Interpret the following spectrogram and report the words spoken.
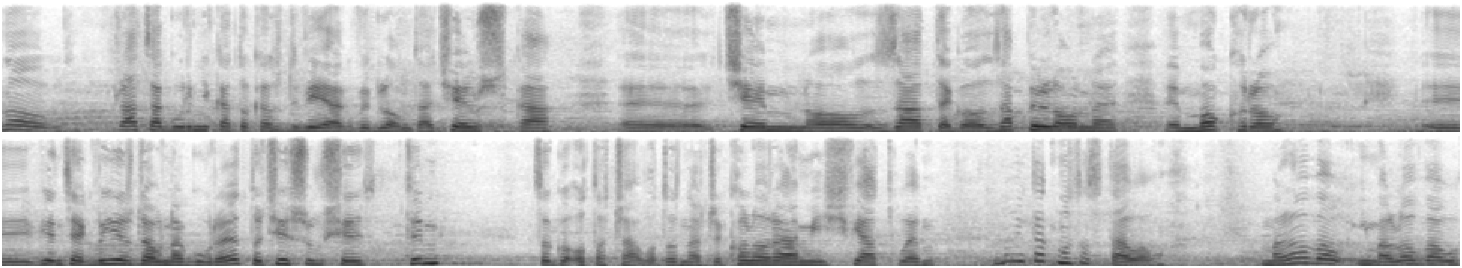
No, praca górnika to każdy wie jak wygląda. Ciężka, e, ciemno, za tego, zapylone, e, mokro. Y, Więc jak wyjeżdżał na górę, to cieszył się tym, co go otaczało, to znaczy kolorami, światłem. No i tak mu zostało. Malował i malował.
